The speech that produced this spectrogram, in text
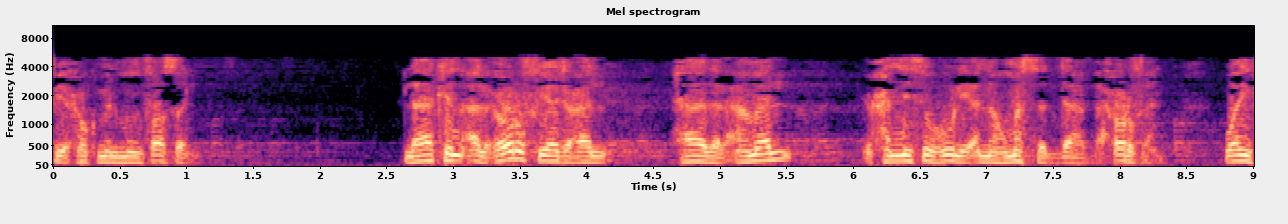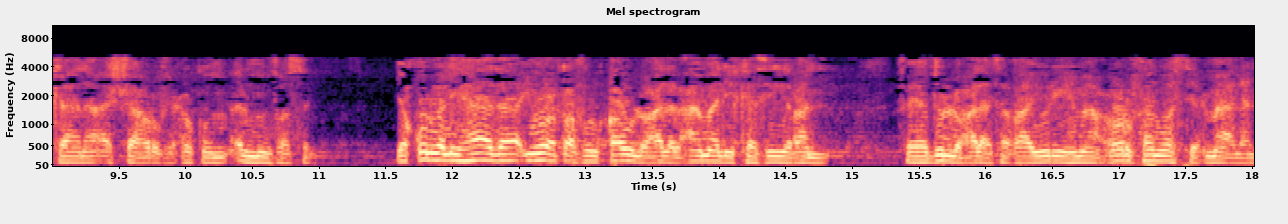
في حكم المنفصل لكن العرف يجعل هذا العمل يحنثه لأنه مس الدابة عرفا وإن كان الشعر في حكم المنفصل. يقول ولهذا يعطف القول على العمل كثيرا. فيدل على تغايرهما عرفا واستعمالا.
